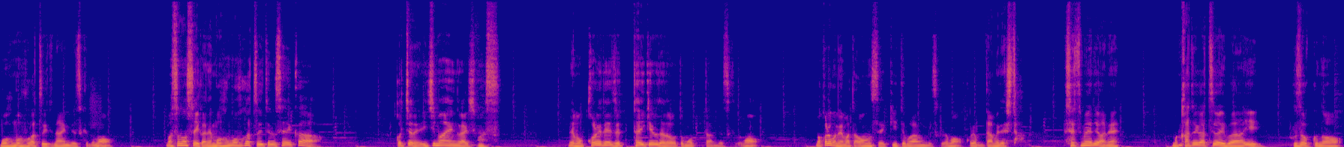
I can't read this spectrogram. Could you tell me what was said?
モフモフがついてないんですけども、まあそのせいかね、モフモフがついてるせいか、こっちはね、1万円ぐらいします。でもこれで絶対いけるだろうと思ったんですけども、まあこれもね、また音声聞いてもらうんですけども、これもダメでした。説明ではね、まあ、風が強い場合、付属の、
